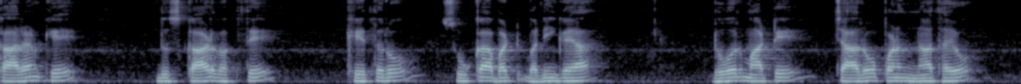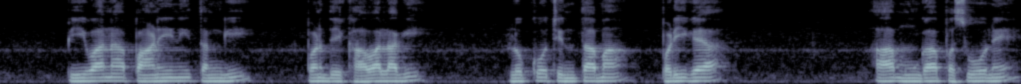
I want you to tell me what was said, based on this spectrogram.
કારણ કે દુષ્કાળ વખતે ખેતરો સૂકાભટ બની ગયા. ઢોર માટે ચારો પણ ન થયો. પીવાના પાણીની તંગી પણ દેખાવા લાગી. લોકો ચિંતામાં પડી ગયા. આ મૂંગા પશુઓને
